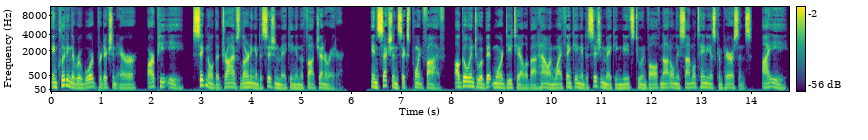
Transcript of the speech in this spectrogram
including the reward prediction error, RPE, signal that drives learning and decision making in the thought generator. In section 6.5, I'll go into a bit more detail about how and why thinking and decision making needs to involve not only simultaneous comparisons, i.e.,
